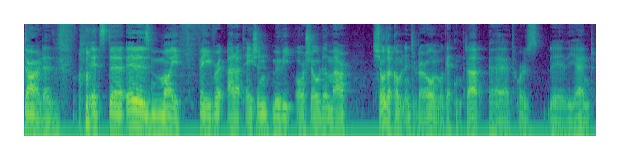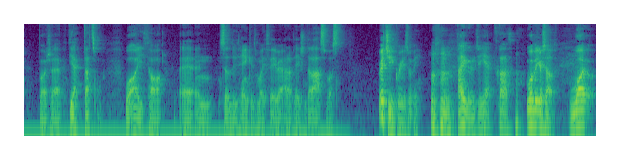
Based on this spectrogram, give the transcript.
darn, that- uh, it's the it is my favorite adaptation movie or show. Doesn't matter. Shows are coming into their own. We'll get into that uh, towards the the end. But uh, yeah, that's what I thought uh, and still do think is my favorite adaptation. The Last of Us. Richie agrees with me. I agree with you. Yeah, it's class. What about yourself? What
